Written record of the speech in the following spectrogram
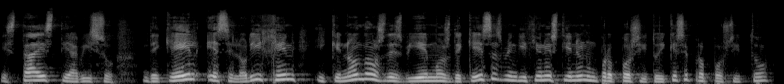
está este aviso de que Él es el origen y que no nos desviemos de que esas bendiciones tienen un propósito y que ese propósito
